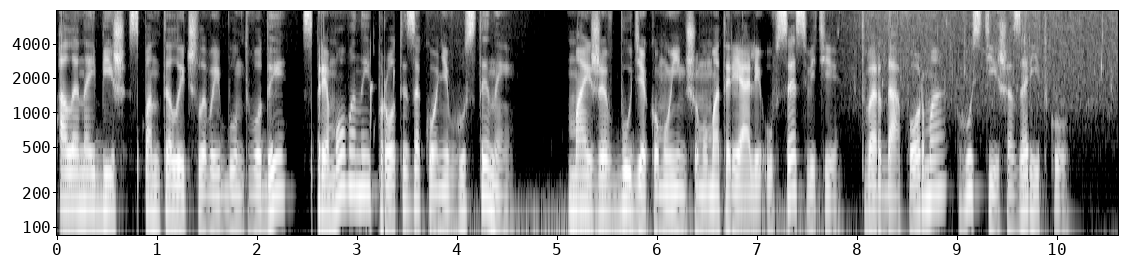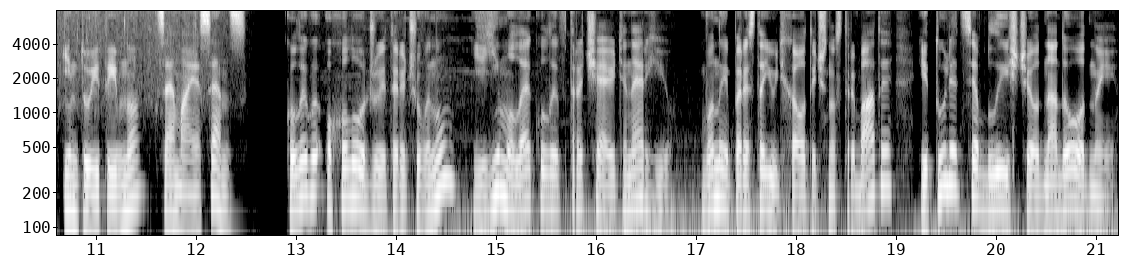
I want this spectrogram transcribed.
але найбільш спантеличливий бунт води спрямований проти законів густини. Майже в будь-якому іншому матеріалі у всесвіті тверда форма густіша за рідку. Інтуїтивно це має сенс. Коли ви охолоджуєте речовину, її молекули втрачають енергію. Вони перестають хаотично стрибати і туляться ближче одна до одної,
